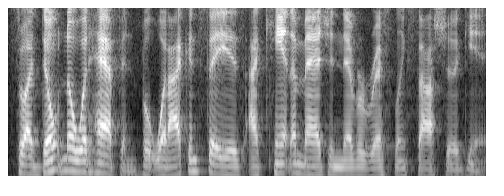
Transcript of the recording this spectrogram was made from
So I don't know what happened, but what I can say is I can't imagine never wrestling Sasha again.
